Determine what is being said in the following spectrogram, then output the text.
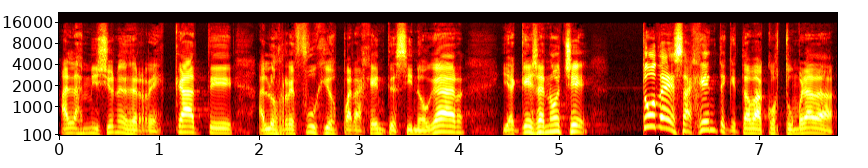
a las misiones de rescate, a los refugios para gente sin hogar, y aquella noche Toda esa gente que estaba acostumbrada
